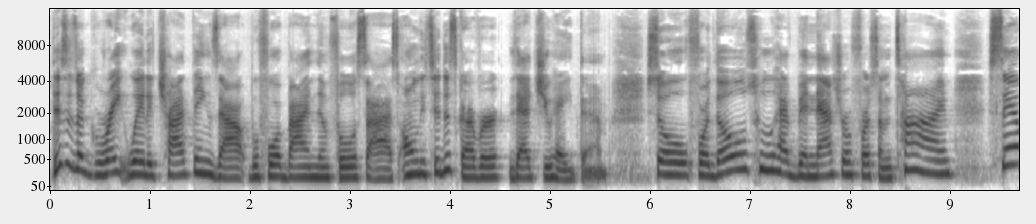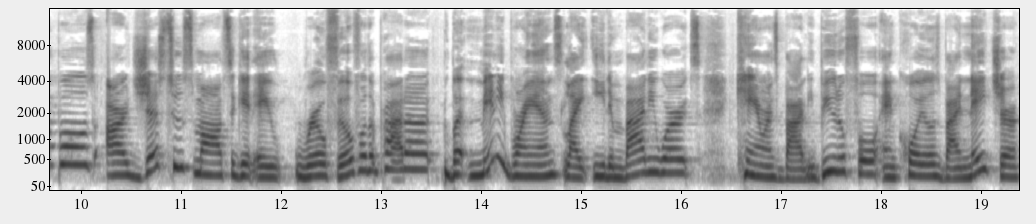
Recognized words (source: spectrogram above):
this is a great way to try things out before buying them full size, only to discover that you hate them. So, for those who have been natural for some time, samples are just too small to get a real feel for the product, but many brands like Eden Body Works, Karen's Body Beautiful, and Coils by Nature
